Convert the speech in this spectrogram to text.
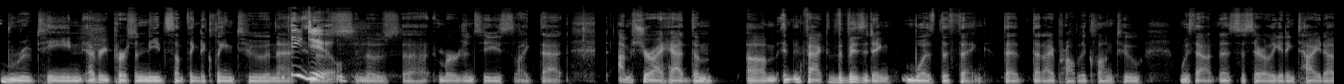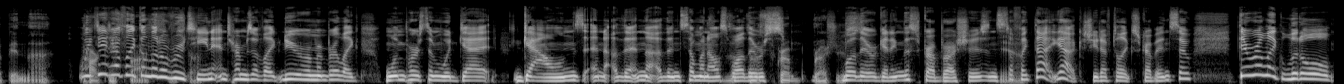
routine. Every person needs something to cling to, and that they do in those, in those uh, emergencies like that. I'm sure I had them um, in, fact, the visiting was the thing that that I probably clung to without necessarily getting tied up in the. We did have like a little routine in terms of like, do you remember like one person would get gowns and then then someone else the, while they were scrub brushes. Well, they were getting the scrub brushes and stuff like that. Yeah, because you'd have to like scrub in. So there were like little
